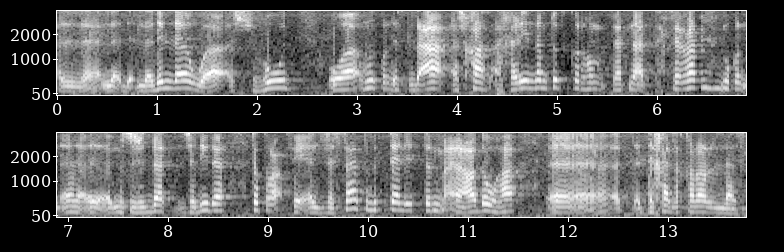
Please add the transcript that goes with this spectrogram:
الأدلة والشهود وممكن استدعاء أشخاص آخرين لم تذكرهم في أثناء التحقيقات ممكن مستجدات جديدة تطرأ في الجلسات وبالتالي يتم عضوها اتخاذ القرار اللازم.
